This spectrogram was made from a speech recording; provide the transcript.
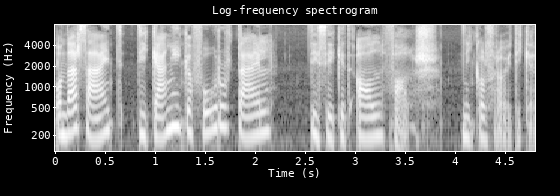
Und er sagt, die gängigen Vorurteile, die sind all falsch. Nicole Freudiger.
